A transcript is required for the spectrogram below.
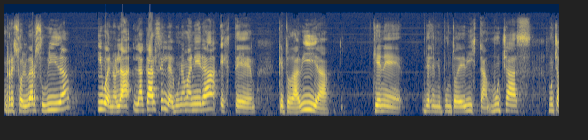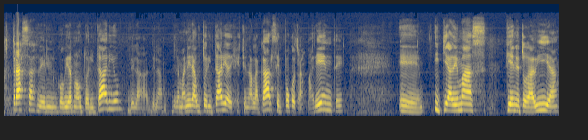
resolver su vida. Y bueno, la, cárcel de alguna manera, este, que todavía tiene, desde mi punto de vista, muchas, muchas trazas del gobierno autoritario, de la, de la, manera autoritaria de gestionar la cárcel, poco transparente, eh, y que además tiene todavía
